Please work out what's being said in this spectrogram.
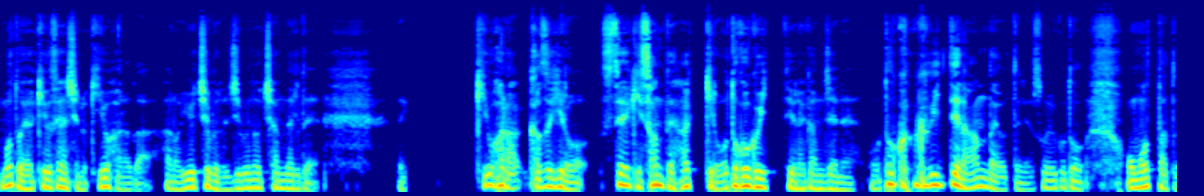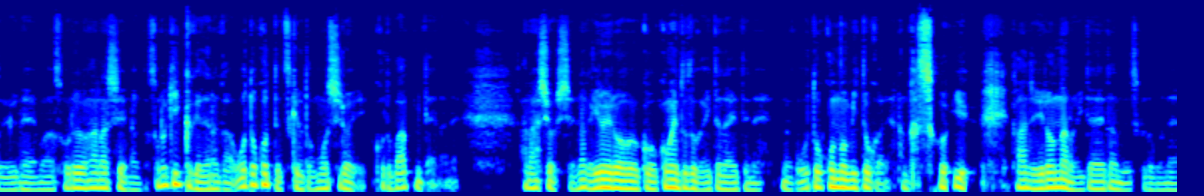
元野球選手の清原が、あの、YouTube で自分のチャンネルで、清原和弘、ステーキ3.8キロ男食いっていうね感じでね、男食いってなんだよってね、そういうことを思ったというね、まあそれを話して、なんかそのきっかけでなんか男ってつけると面白い言葉みたいなね、話をして、なんかいろいろこうコメントとかいただいてね、なんか男のみとかね、なんかそういう感じでいろんなのいただいたんですけどもね、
